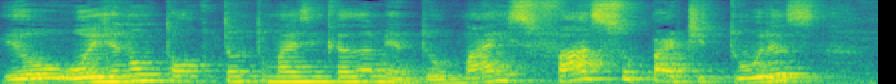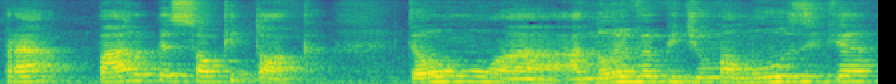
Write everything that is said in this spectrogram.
Eu hoje não toco tanto mais em casamento, eu mais faço partituras pra, para o pessoal que toca. Então a, a noiva pediu uma música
